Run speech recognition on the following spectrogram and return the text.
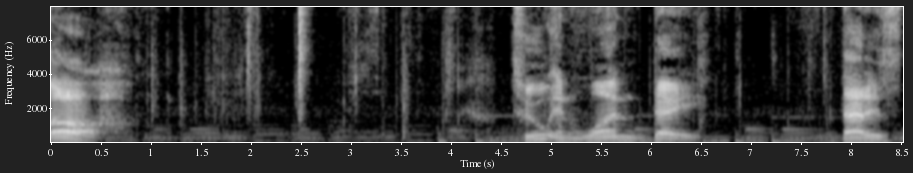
Oh. Two in one day. That is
